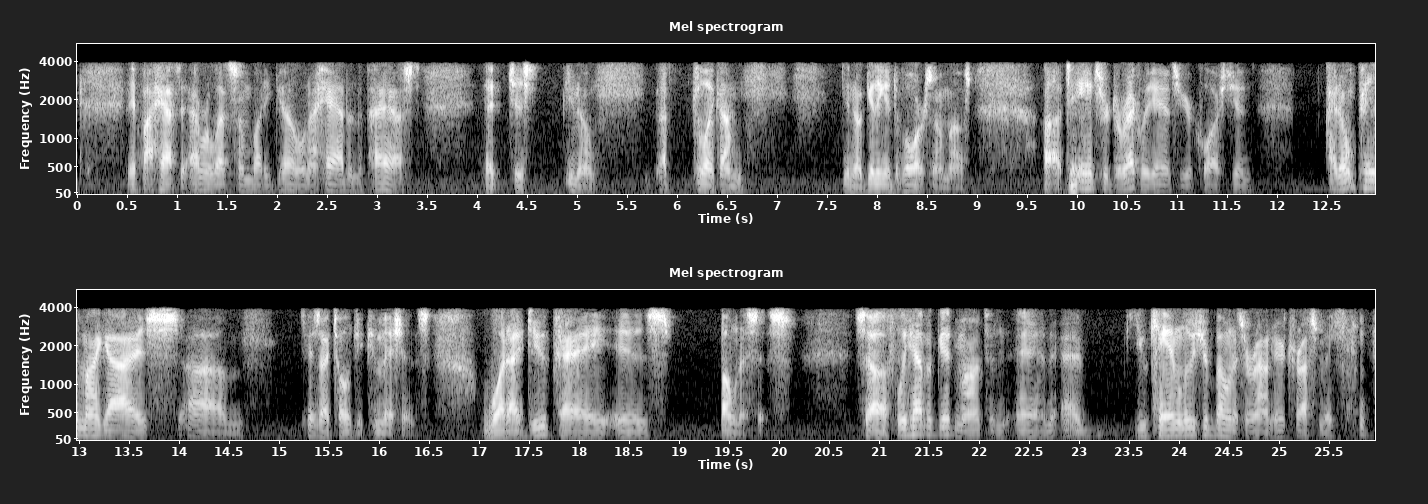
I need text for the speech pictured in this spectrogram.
if I have to ever let somebody go, and I have in the past, it just, you know, I feel like I'm, you know, getting a divorce almost. Uh, to answer directly to answer your question, I don't pay my guys, um, as I told you, commissions. What I do pay is bonuses. So if we have a good month, and and uh, you can lose your bonus around here, trust me.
